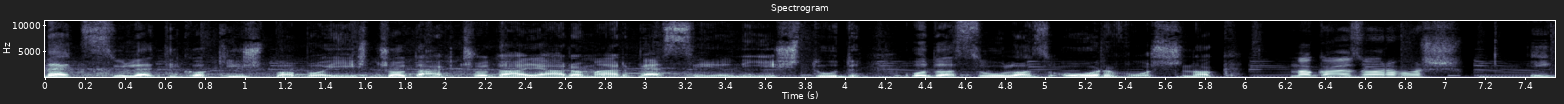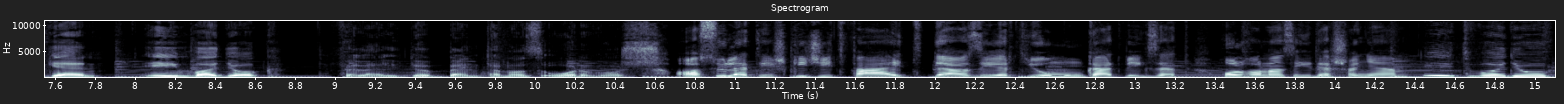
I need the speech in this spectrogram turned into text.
Megszületik a kisbaba, és csodák csodájára már beszélni is tud. Oda szól az orvosnak. Maga az orvos? Igen, én vagyok, feleli döbbenten az orvos. A születés kicsit fájt, de azért jó munkát végzett. Hol van az édesanyám? Itt vagyok,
